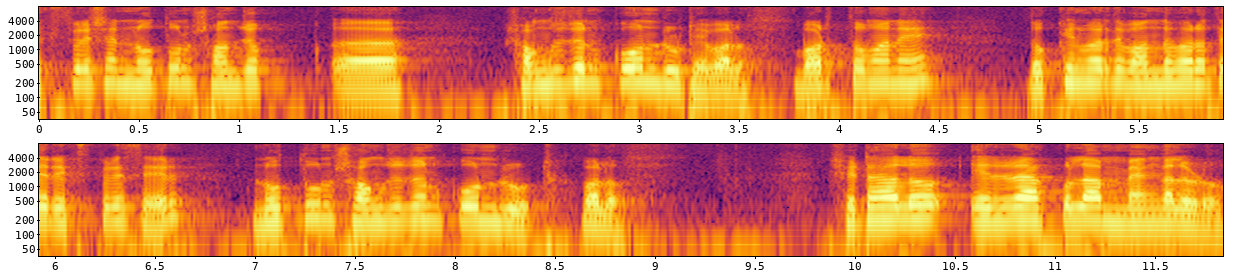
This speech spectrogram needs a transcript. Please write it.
এক্সপ্রেশন নতুন সংযোগ সংযোজন কোন রুটে বলো। বর্তমানে দক্ষিণ ভারতে বন্দে ভারতের এক্সপ্রেসের নতুন সংযোজন কোন রুট বলো। সেটা হলো এর্নাকুলাম ব্যাঙ্গালুরু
